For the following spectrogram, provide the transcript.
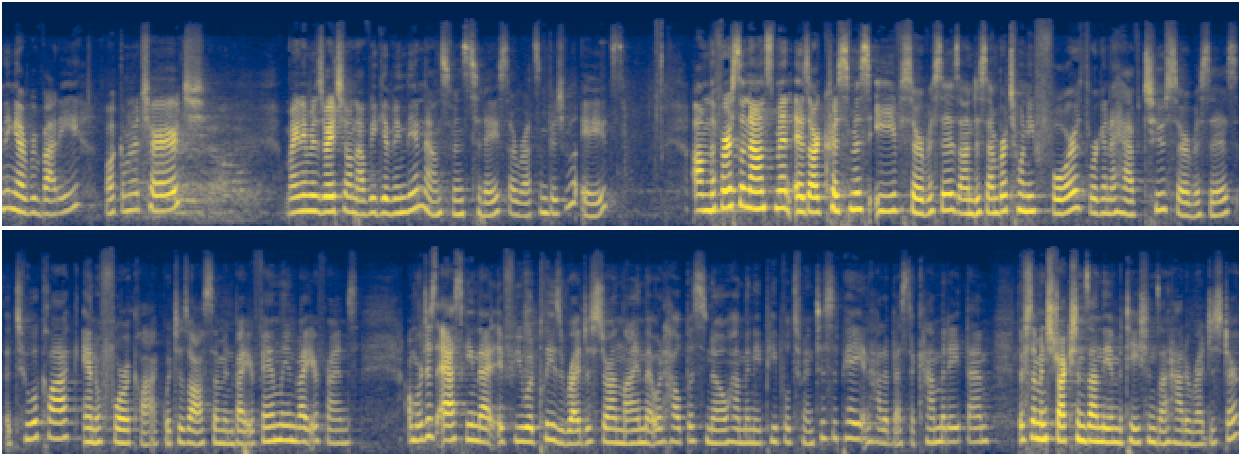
morning, everybody. Welcome to church. My name is Rachel, and I'll be giving the announcements today, so I brought some visual aids. Um, the first announcement is our Christmas Eve services on December 24th. We're going to have two services, a 2 o'clock and a 4 o'clock, which is awesome. Invite your family, invite your friends. And we're just asking that if you would please register online, that would help us know how many people to anticipate and how to best accommodate them. There's some instructions on the invitations on how to register.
